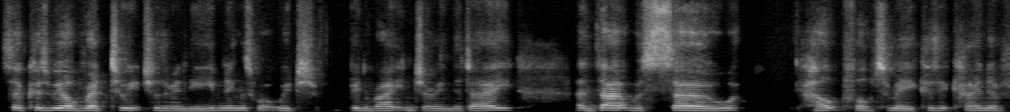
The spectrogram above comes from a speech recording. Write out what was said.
So because we all read to each other in the evenings what we'd been writing during the day, and that was so helpful to me because it kind of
